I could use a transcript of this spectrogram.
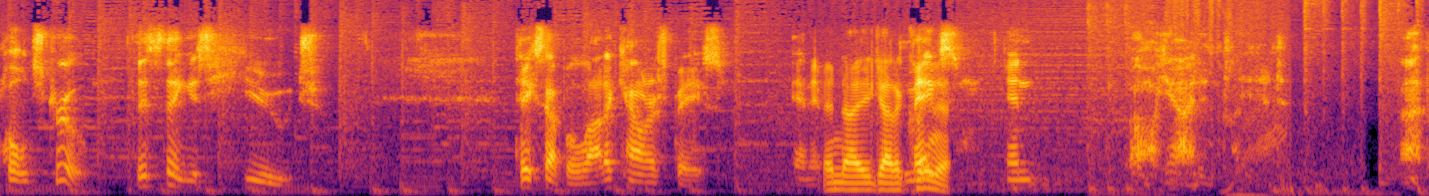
holds true. This thing is huge. Takes up a lot of counter space, and it And now you got to clean it. and oh yeah, I didn't clean it. Ah, I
